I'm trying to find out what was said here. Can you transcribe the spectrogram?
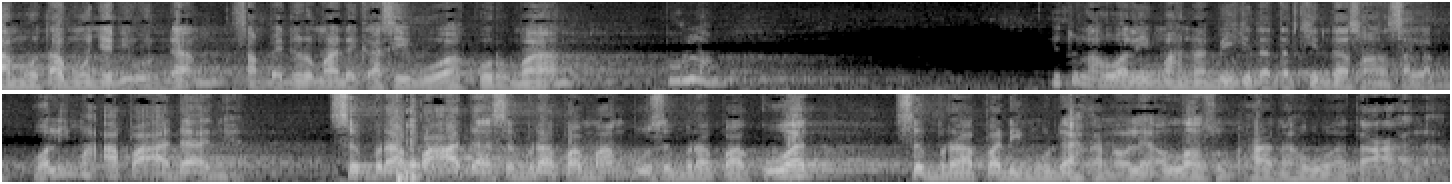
Tamu-tamunya diundang, sampai di rumah dikasih buah kurma, pulang. Itulah walimah Nabi kita tercinta SAW. Walimah apa adanya. Seberapa ada, seberapa mampu, seberapa kuat, seberapa dimudahkan oleh Allah Subhanahu wa taala.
